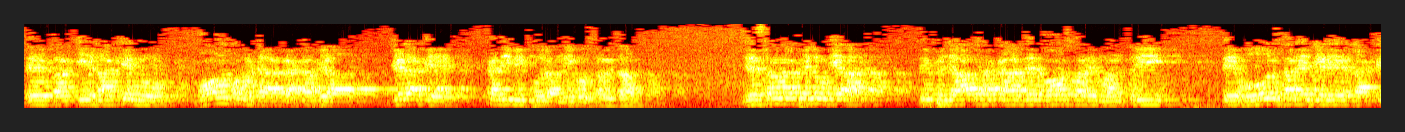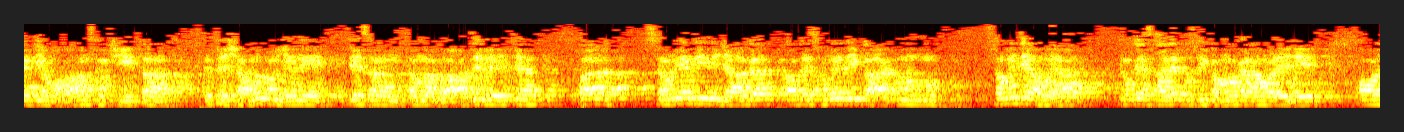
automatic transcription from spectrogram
ਤੇ ਬਾਕੀ ਇਲਾਕੇ ਨੂੰ ਬਹੁਤ ਵੱਡਾ ਘਾਟਾ ਪਿਆ ਜਿਹੜਾ ਕਿ ਕਦੀ ਵੀ ਪੂਰਾ ਨਹੀਂ ਹੋ ਸਕਦਾ ਜਿਸ ਤਰ੍ਹਾਂ ਮੈਂ ਪਹਿਲਾਂ ਕਿਹਾ ਕਿ ਪੰਜਾਬ ਸਰਕਾਰ ਦੇ ਬਹੁਤ ਸਾਰੇ ਮੰਤਰੀ ਤੇ ਹੋਰ ਸਾਰੇ ਜਿਹੜੇ ਇਲਾਕੇ ਦੀਆਂ ਮਹਾਨ ਸ਼ਖਸੀਅਤਾਂ ਇੱਥੇ ਸ਼ਾਮਲ ਹੋਈਆਂ ਨੇ ਇਸ ਸਮਾਗਮ ਦੇ ਵਿੱਚ ਪਰ ਸਮੇਂ ਦੀ ਨਿਜਾਗਤ ਅਤੇ ਸਮੇਂ ਦੀ ਘਾਟ ਨੂੰ ਸਮਝਿਆ ਹੋਇਆ, ਕਿਉਂਕਿ ਸਾਰੇ ਤੁਸੀਂ ਕੰਮਾਂ ਕਰਨ ਵਾਲੇ ਜੇ, ਔਰ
